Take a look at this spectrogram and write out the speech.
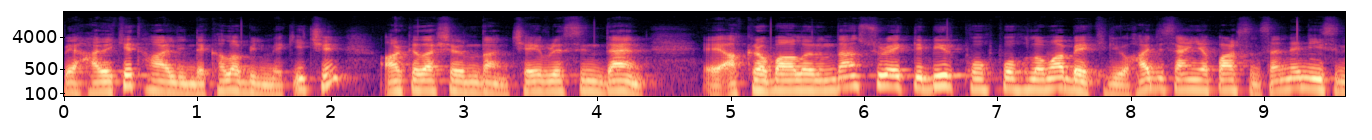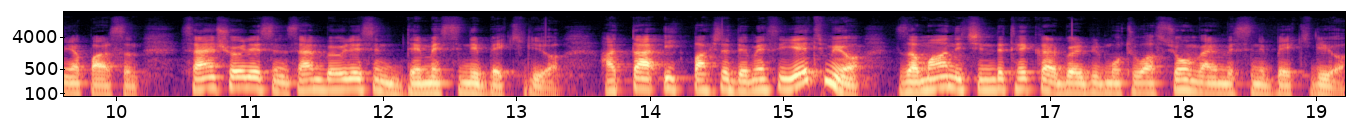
ve hareket halinde kalabilmek için arkadaşlarından, çevresinden, e, akrabalarından sürekli bir pohpohlama bekliyor. Hadi sen yaparsın, sen en iyisini yaparsın. Sen şöylesin, sen böylesin demesini bekliyor. Hatta ilk başta demesi yetmiyor. Zaman içinde tekrar böyle bir motivasyon vermesini bekliyor.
